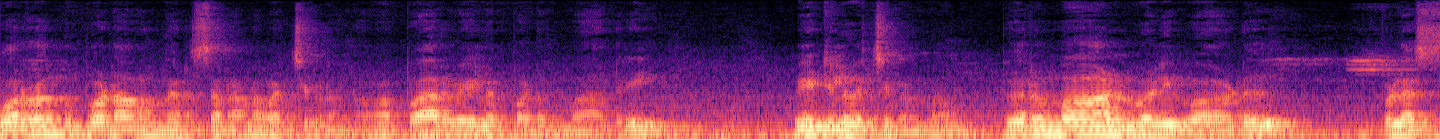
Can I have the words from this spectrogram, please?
குரங்கு படம் வந்து என்ன சொன்னோன்னா வச்சுக்கணும். நம்ம பார்வையில் படும் மாதிரி வீட்டில் வச்சுக்கணும். பெருமாள் வழிபாடு ப்ளஸ்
